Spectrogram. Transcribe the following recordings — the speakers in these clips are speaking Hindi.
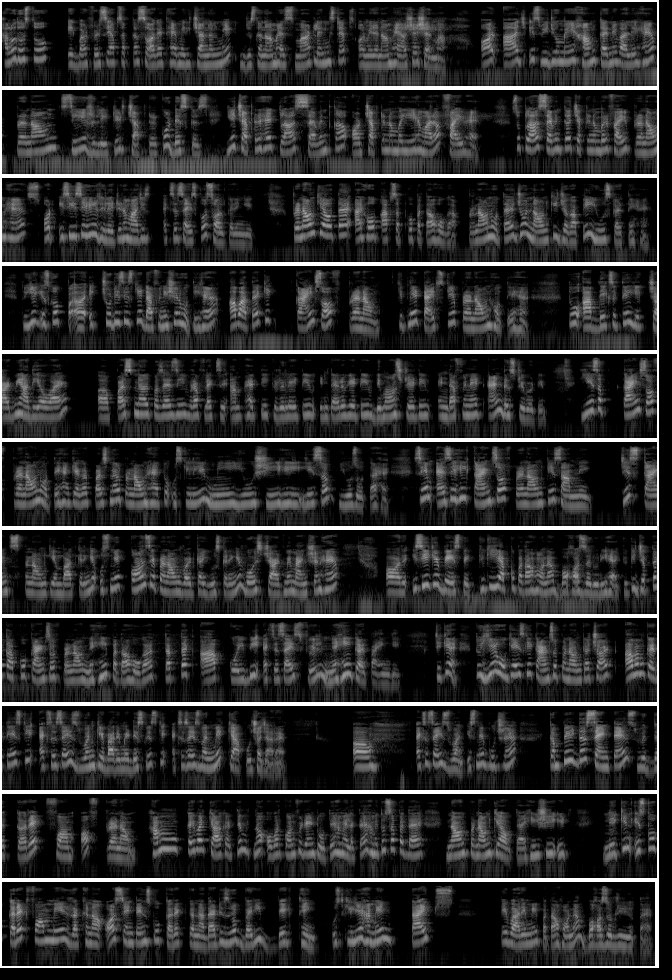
हेलो दोस्तों, एक बार फिर से आप सबका स्वागत है मेरी चैनल में, जिसका नाम है स्मार्ट लर्निंग स्टेप्स और मेरा नाम है आशा शर्मा। और आज इस वीडियो में हम करने वाले हैं प्रनाउन से रिलेटेड चैप्टर को डिस्कस ये चैप्टर है क्लास सेवेंथ का और चैप्टर नंबर ये हमारा फाइव है। सो क्लास सेवेंथ का चैप्टर नंबर फाइव प्रनाउन है और इसी से ही रिलेटेड हम आज इस एक्सरसाइज को सॉल्व करेंगे। प्रनाउन क्या होता है? आई होप आप सबको पता होगा। प्रनाउन होता है जो नाउन की जगह पे यूज़ करते हैं। तो ये इसको एक छोटी सी इसकी डेफिनेशन होती है। अब आता है कि काइंड्स ऑफ़ प्रनाउन कितने टाइप्स के प्रनाउन होते हैं। तो आप देख सकते हैं, ये एक चार्ट भी यहाँ दिया हुआ है। Personal possessive reflexive emphatic relative interrogative demonstrative indefinite and distributive ये सब काइंड्स ऑफ़ प्रनाउन होते हैं कि अगर पर्सनल प्रनाउन है तो उसके लिए मी यू शी ही ये सब यूज़ होता है। सेम ऐसे ही काइंड्स ऑफ़ प्रनाउन के सामने जिस काइंड्स प्रनाउन की हम बात करेंगे, उसमें कौन से प्रनाउन वर्ड का यूज़ करेंगे, वो इस चार्ट में मेंशन है। और इसी के बेस पे, क्योंकि ये आपको पता होना बहुत ज़रूरी है, क्योंकि जब तक आपको काइंड्स ऑफ़ प्रनाउन नहीं पता होगा, तब तक आप कोई भी एक्सरसाइज फिल नहीं कर पाएँगे। ठीक है? तो ये हो गया इसके काइंड्स ऑफ़ प्रनाउन का चार्ट अब हम करते हैं इसकी एक्सरसाइज वन के बारे में डिस्कस कि एक्सरसाइज वन में क्या पूछा जा रहा है। एक्सरसाइज uh, वन इसमें पूछ रहे हैं complete the sentence with the correct form of pronoun हम कई बार क्या करते हैं इतना ओवर कॉन्फिडेंट होते हैं हमें लगता है हमें तो सब पता है नाउन प्रनाउन क्या होता है ही शी इट लेकिन इसको करेक्ट फॉर्म में रखना और सेंटेंस को करेक्ट करना that is a very big thing उसके लिए हमें टाइप्स के बारे में पता होना बहुत ज़रूरी होता है।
